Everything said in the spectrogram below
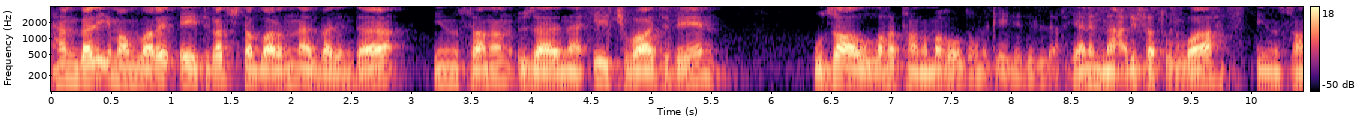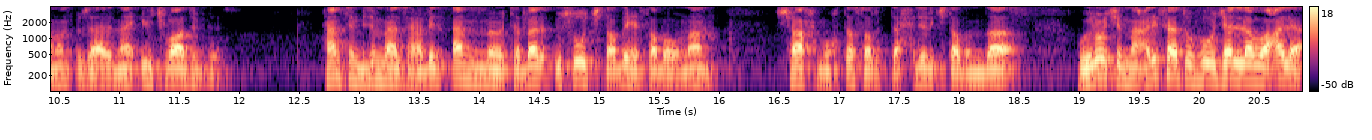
həmbəli imamları etiqad kitablarının əvvəlində insanın üzərinə ilk vacibin uca Allahı tanımaq olduğunu qeyd edirlər. Yəni, mərifətullah insanın üzərinə ilk vacibdir. Həmçin bizim məzhəbin ən mötəbər üsul kitabı hesab olunan Şərh Muxtasar Təhrir kitabında buyurur ki, mərifətuhu cəllə və alə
